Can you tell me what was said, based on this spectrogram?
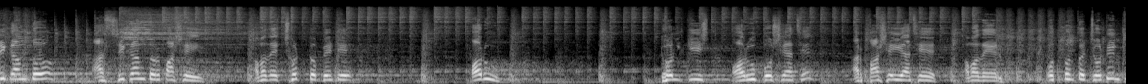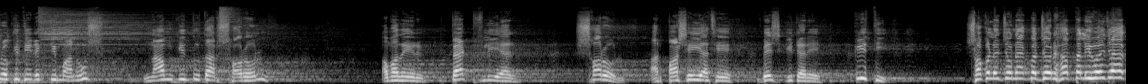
শ্রীকান্ত, আর শ্রীকান্তর পাশেই আমাদের ছোট্ট বেটে অরূপ। ঢোলকিস্ট অরূপ বসে আছে, আর পাশেই আছে আমাদের অত্যন্ত জটিল প্রকৃতির একটি মানুষ। নাম কিন্তু তার সরল। আমাদের প্যাট ফ্লিয়ার সরল, আর পাশেই আছে বেশ গিটারে কৃতি। সকলের জন্য একবার জোরে হাততালি হয়ে যাক।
